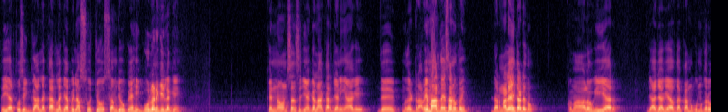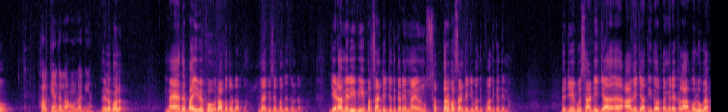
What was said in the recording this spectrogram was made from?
ਤੇ ਯਾਰ ਤੁਸੀਂ ਗੱਲ ਕਰ ਲੱਗਿਆ ਪਹਿਲਾਂ ਸੋਚੋ ਸਮਝੋ ਕਿ ਅਸੀਂ ਬੋਲਣ ਕੀ ਲੱਗੇ। ਕਿ ਨੌਨਸੈਂਸ ਜੀਆਂ ਗੱਲਾਂ ਕਰ ਜਾਣੀਆਂ ਆ ਗਏ ਤੇ ਮਤਲਬ ਡਰਾਵੇ ਮਾਰਦੇ ਸਾਨੂੰ ਤੁਸੀਂ। ਡਰਨ ਵਾਲੇ ਅਸੀਂ ਤੁਹਾਡੇ ਤੋਂ। ਕਮਾਲ ਹੋ ਗਈ ਯਾਰ। ਜਾ ਜਾ ਕੇ ਆਪਦਾ ਕੰਮ ਕੁਮ ਕਰੋ। ਹਲਕੀਆਂ ਗੱਲਾਂ ਹੋਣ ਲੱਗੀਆਂ ਬਿਲਕੁਲ। ਮੈਂ ਤੇ ਭਾਈ ਵੇਖੋ, ਰੱਬ ਤੋਂ ਡਰਦਾ। ਮੈਂ ਕਿਸੇ ਬੰਦੇ ਤੋਂ ਨਹੀਂ ਡਰਦਾ। ਜਿਹੜਾ ਮੇਰੀ 20% ਇੱਜ਼ਤ ਕਰੇ, ਮੈਂ ਉਹਨੂੰ 70% ਇੱਜ਼ਤ ਵੱਧ ਵੱਧ ਕੇ ਦੇਣਾ। ਤੇ ਜੇ ਕੋਈ ਸਾਡੀ ਜਾ- ਆ ਕੇ ਜਾਤੀ ਤੌਰ ਤੇ ਮੇਰੇ ਖਿਲਾਫ ਬੋਲੂਗਾ,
